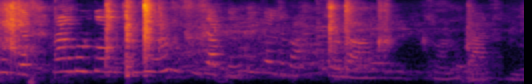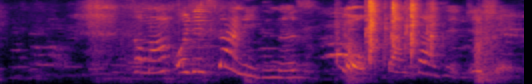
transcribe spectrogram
Peki ben burada oturuyorum. Siz yaptınız. İlk önce ben sonra sonra ben tabii. Tamam o da ister miydiniz? Yok ben sadece şey.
